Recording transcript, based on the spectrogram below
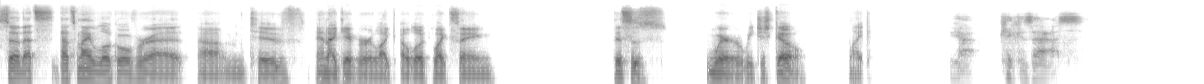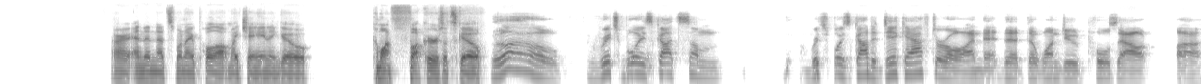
So that's that's my look over at um Tiv, and I gave her like a look like saying, "This is where we just go." Like, Yeah, kick his ass. all right, and then that's when I pull out my chain and go, "Come on, fuckers, let's go." Whoa, rich boy's got some. Rich boy's got a dick after all, and that the, the one dude pulls out. Uh,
